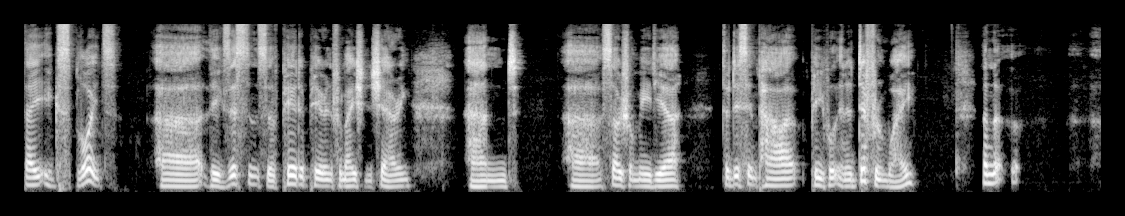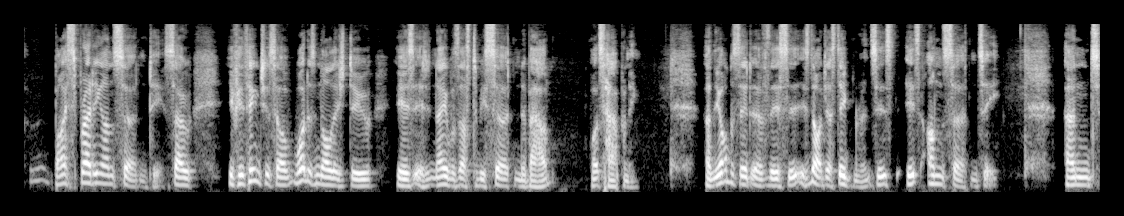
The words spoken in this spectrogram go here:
they exploit uh, the existence of peer to peer information sharing and uh, social media to disempower people in a different way. And the, by spreading uncertainty. So, if you think to yourself, what does knowledge do? Is it enables us to be certain about what's happening. And the opposite of this is not just ignorance, it's, it's uncertainty. And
